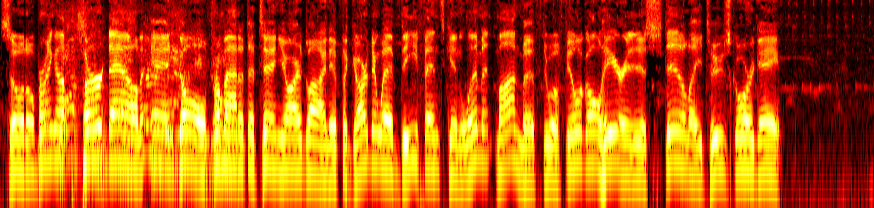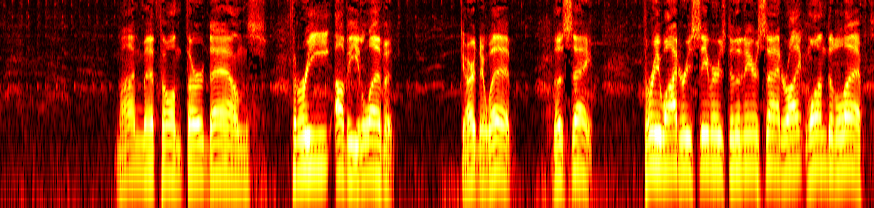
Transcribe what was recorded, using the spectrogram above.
So it'll bring up third down and goal from out at the 10 yard line. If the Gardner Webb defense can limit Monmouth to a field goal here, it is still a two score game. Monmouth on third downs, three of 11. Gardner Webb, the same. Three wide receivers to the near side right, one to the left.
